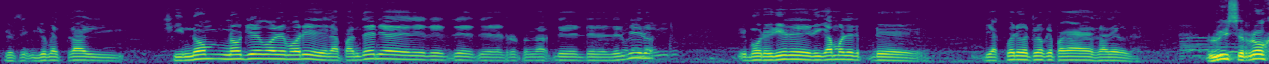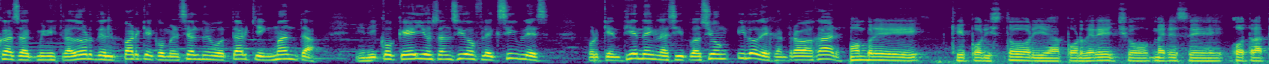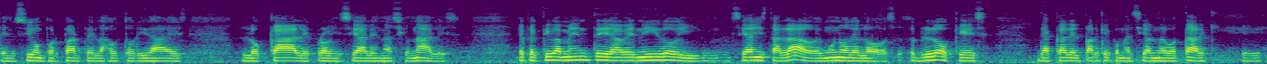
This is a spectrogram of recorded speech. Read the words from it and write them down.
Yo, yo me traigo si no, no llego a morir de la pandemia de, de, de, del virus, moriría, de, digamos, de, acuerdo que tengo que pagar esa deuda. Luis Rojas, administrador del Parque Comercial Nuevo Tarqui en Manta, indicó que ellos han sido flexibles porque entienden la situación y lo dejan trabajar. Hombre que por historia, por derecho, merece otra atención por parte de las autoridades locales, provinciales, nacionales efectivamente ha venido y se ha instalado en uno de los bloques de acá del Parque Comercial Nuevo Tarqui. Eh,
